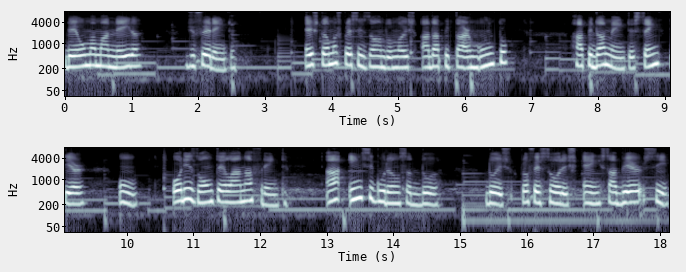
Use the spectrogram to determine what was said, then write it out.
de uma maneira diferente. Estamos precisando nos adaptar muito rapidamente, sem ter um horizonte lá na frente. A insegurança do, dos professores em saber se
